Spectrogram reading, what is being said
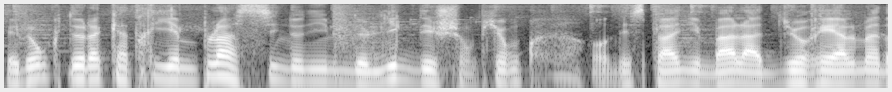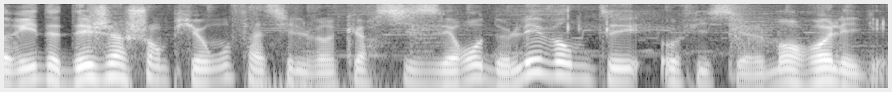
et donc de la quatrième place synonyme de Ligue des Champions. En Espagne, balade du Real Madrid, déjà champion, facile vainqueur 6-0 de Levante, officiellement relégué.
